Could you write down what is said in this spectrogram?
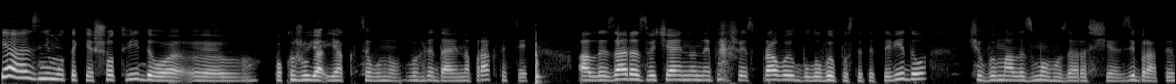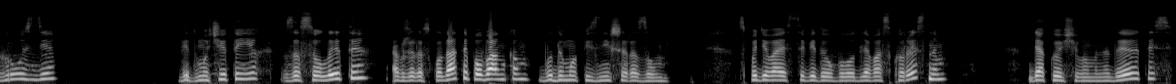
Я зніму таке шот-відео, е, покажу, як, як це воно виглядає на практиці. Але зараз, звичайно, найпершою справою було випустити це відео, щоб ви мали змогу зараз ще зібрати грузді, відмочити їх, засолити, а вже розкладати по банкам будемо пізніше разом. Сподіваюсь, це відео було для вас корисним. Дякую, що ви мене дивитесь,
